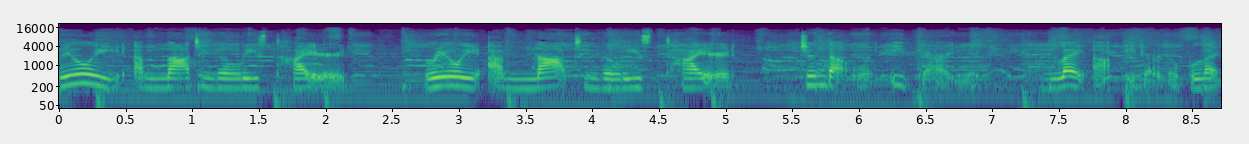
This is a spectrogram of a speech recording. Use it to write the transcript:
Really, I'm not in the least tired. Really, I'm not in the least tired. 真的，我一点儿也不累啊，一点儿都不累。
